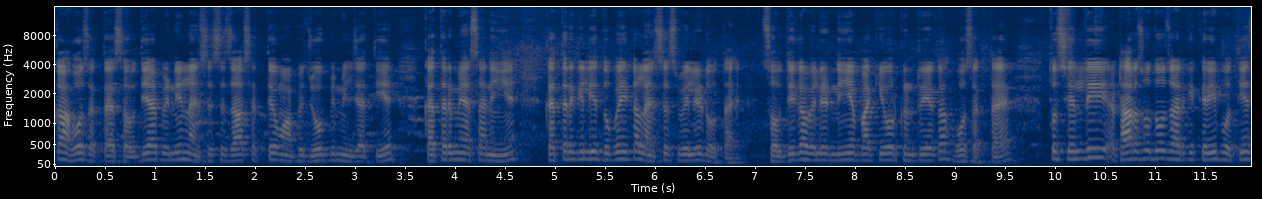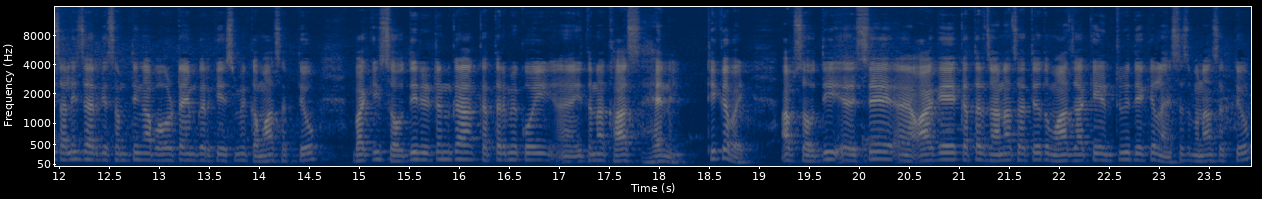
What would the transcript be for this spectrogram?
का हो सकता है, सऊदी आप इंडियन लाइसेंस से जा सकते हो, वहाँ पे जॉब भी मिल जाती है। कतर में ऐसा नहीं है। कतर के लिए दुबई का लाइसेंस वैलिड होता है। सऊदी का वैलिड नहीं है, बाकी और कंट्री का हो सकता है। तो सैलरी अठारह सौ, दो हज़ार के करीब होती है, चालीस हज़ार के समथिंग आप ओवर टाइम करके इसमें कमा सकते हो। बाकी सऊदी रिटर्न का कतर में कोई इतना खास है नहीं। ठीक है भाई? आप सऊदी से आगे कतर जाना चाहते हो तो वहाँ जाके इंटरव्यू दे के लाइसेंस बना सकते हो।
